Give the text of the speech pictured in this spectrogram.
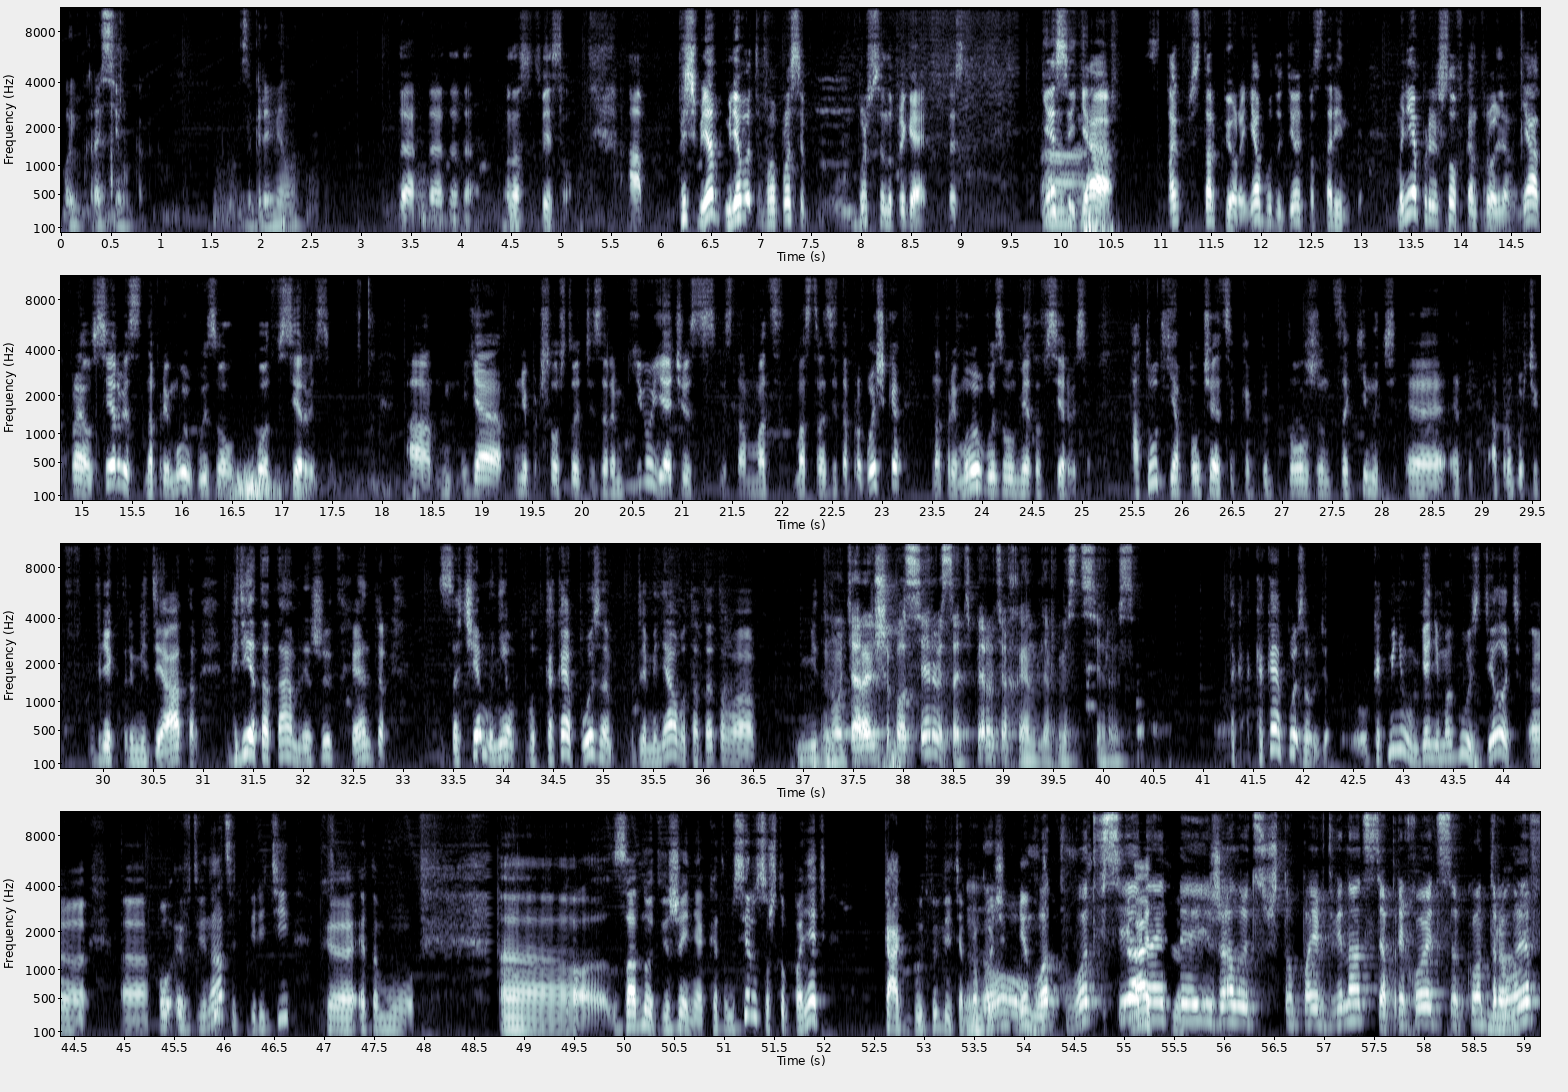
ой, красиво как загремело. Да, да, да, да. У нас тут весело. А, видишь, меня, меня в этом вопросе больше всего напрягает. То есть, если А-а-а. я старпер, я буду делать по старинке. Мне пришло в контроллер, я отправил сервис, напрямую вызвал код в сервисе. А, я, мне пришло что-то из RMQ, я через из там масс-транзит обработчика напрямую вызвал метод в сервисе. А тут я, получается, как бы должен закинуть э, этот обработчик в некоторый медиатор. Где-то там лежит хендлер. Зачем мне, вот какая польза для меня вот от этого middle. Ну, у тебя раньше был сервис, а теперь у тебя хендлер вместо сервиса. Так а какая польза? Как минимум, я не могу сделать э, э, по F12 перейти к этому э, за одно движение к этому сервису, чтобы понять, как будет выглядеть обработчик. Ну, Мне вот, вот все на это и жалуются, что по F12, а приходится Ctrl-F,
